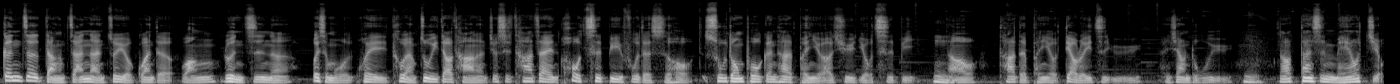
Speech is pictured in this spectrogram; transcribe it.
跟这档展览最有关的王润之呢？为什么我会突然注意到他呢？就是他在后赤壁赋的时候，苏东坡跟他的朋友要去游赤壁，然后他的朋友钓了一只鱼，很像鲈鱼，嗯，然后但是没有酒。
